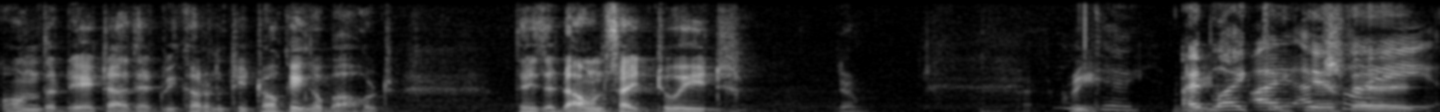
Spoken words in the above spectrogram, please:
on the data that we're currently talking about, there's a downside to it. Agreed. Okay. I'd like to I give actually,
